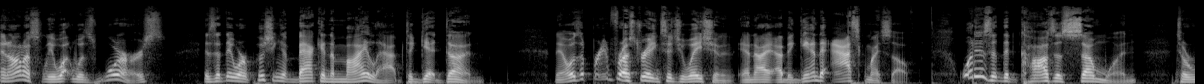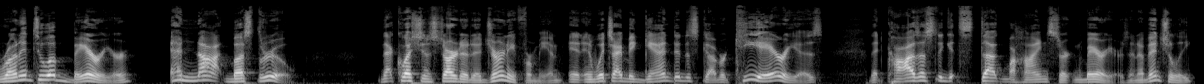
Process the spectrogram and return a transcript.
And honestly, what was worse is that they were pushing it back into my lap to get done. Now, it was a pretty frustrating situation, and I, I began to ask myself, what is it that causes someone to run into a barrier and not bust through? That question started a journey for me in, in, which I began to discover key areas that cause us to get stuck behind certain barriers. And eventually,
